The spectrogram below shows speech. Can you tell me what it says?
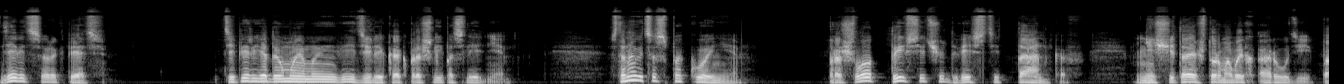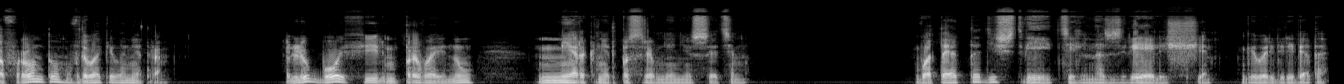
9:45. Теперь, я думаю, мы видели, как прошли последние. Становится спокойнее. Прошло 1200 танков, не считая штурмовых орудий, по фронту в 2 километра. Любой фильм про войну меркнет по сравнению с этим. Вот это действительно зрелище, говорили ребята.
